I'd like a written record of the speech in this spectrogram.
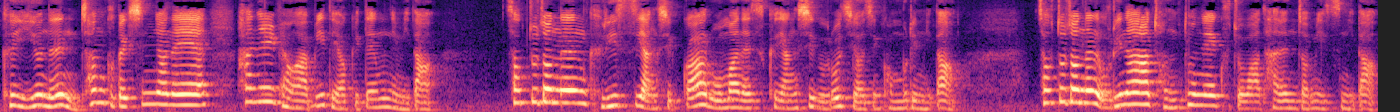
그 이유는 1910년에 한일 병합이 되었기 때문입니다. 석조전은 그리스 양식과 로마네스크 양식으로 지어진 건물입니다. 석조전은 우리나라 전통의 구조와 다른 점이 있습니다.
